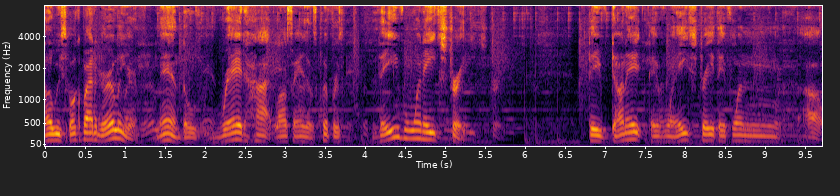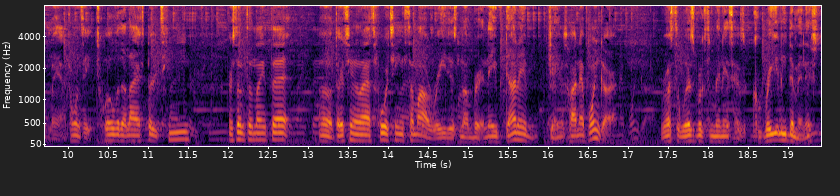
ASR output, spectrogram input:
Oh, we spoke about it earlier. Man, those red hot Los Angeles Clippers, they've won eight straight. They've done it. They've won eight straight. They've won, oh man, I want to say 12 of the last 13 or something like that. Oh, 13 of the last 14, some outrageous number. And they've done it, James Harden at point guard. Russell Westbrook's minutes has greatly diminished.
